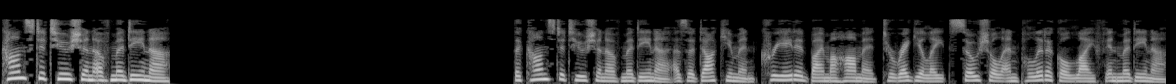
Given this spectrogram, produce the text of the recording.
Constitution of Medina The Constitution of Medina is a document created by Muhammad to regulate social and political life in Medina.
